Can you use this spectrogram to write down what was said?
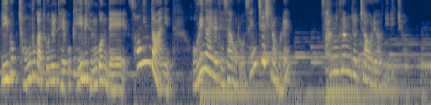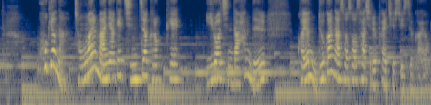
미국 정부가 돈을 대고 개입이 된 건데 성인도 아닌 어린아이를 대상으로 생체 실험을 해? 상상조차 어려운 일이죠. 혹여나 정말 만약에 진짜 그렇게 이뤄진다 한들 과연 누가 나서서 사실을 파헤칠 수 있을까요?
